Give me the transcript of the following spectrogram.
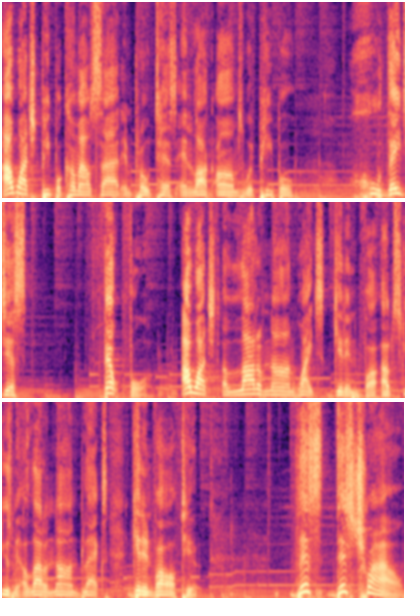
I watched people come outside and protest and lock arms with people who they just felt for. I watched a lot of non-whites get involved. Uh, excuse me, a lot of non-blacks get involved here. This this trial,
